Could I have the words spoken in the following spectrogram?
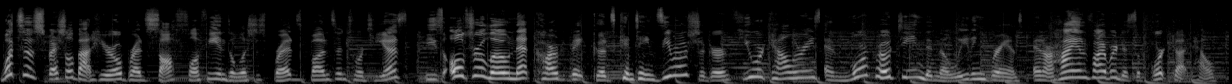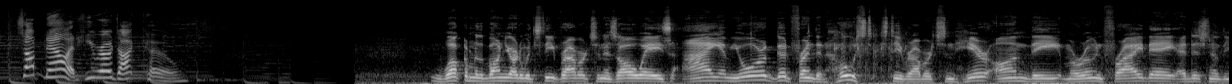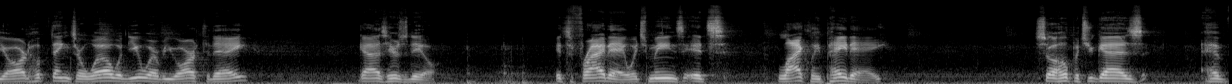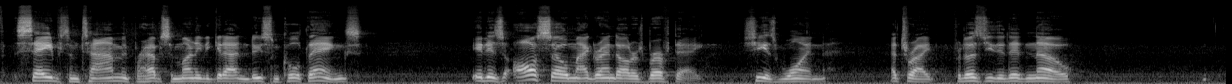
What's so special about Hero Bread's soft, fluffy, and delicious breads, buns, and tortillas? These ultra low net carb baked goods contain zero sugar, fewer calories, and more protein than the leading brands, and are high in fiber to support gut health. Shop now at hero.co. Welcome to the Boneyard with Steve Robertson. As always, I am your good friend and host, Steve Robertson, here on the Maroon Friday edition of the Yard. Hope things are well with you wherever you are today. Guys, here's the deal it's Friday, which means it's likely payday. So I hope that you guys have saved some time and perhaps some money to get out and do some cool things. It is also my granddaughter's birthday. She is one. That's right. For those of you that didn't know,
